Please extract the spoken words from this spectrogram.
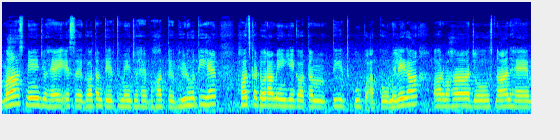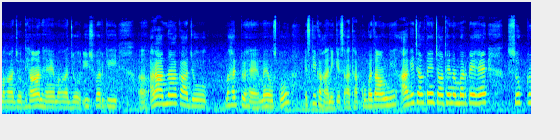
मास में जो है, इस गौतम तीर्थ में जो है, बहुत भीड़ होती है। हौज कटोरा में ये गौतम तीर्थ कूप आपको मिलेगा और वहाँ जो स्नान है, वहाँ जो ध्यान है, वहाँ जो ईश्वर की आराधना का जो महत्व है, मैं उसको इसकी कहानी के साथ आपको बताऊँगी। आगे चलते हैं, चौथे नंबर पे है शुक्र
